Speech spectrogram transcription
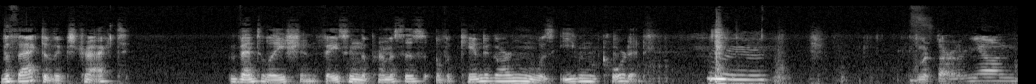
the fact of extract ventilation facing the premises of a kindergarten was even recorded. Hmm. Start them young.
